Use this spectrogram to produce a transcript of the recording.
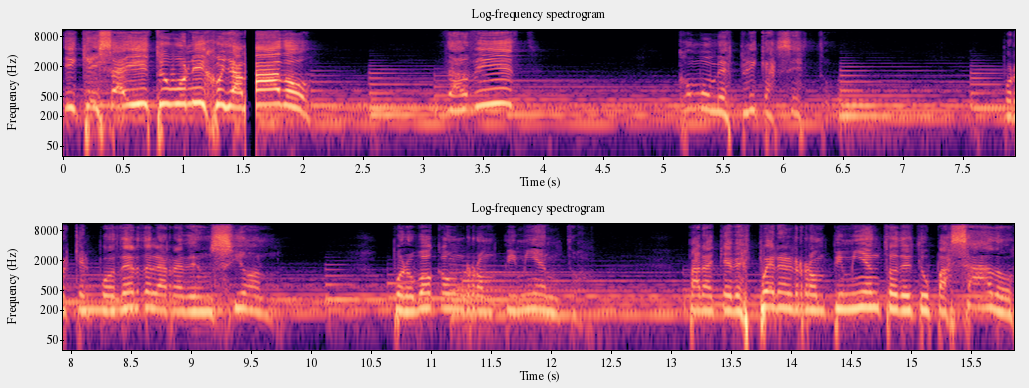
Y que Isaí tuvo un hijo llamado David. ¿Cómo me explicas esto? Porque el poder de la redención provoca un rompimiento para que después del rompimiento de tu pasado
